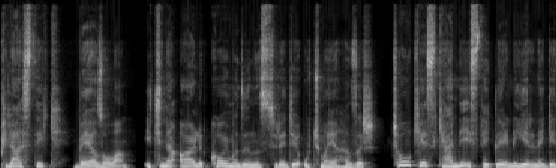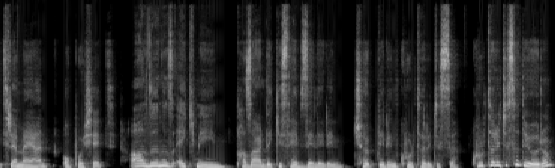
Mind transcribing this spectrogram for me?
plastik, beyaz olan, içine ağırlık koymadığınız sürece uçmaya hazır. Çoğu kez kendi isteklerini yerine getiremeyen o poşet. Aldığınız ekmeğin, pazardaki sebzelerin, çöplerin kurtarıcısı. Kurtarıcısı diyorum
